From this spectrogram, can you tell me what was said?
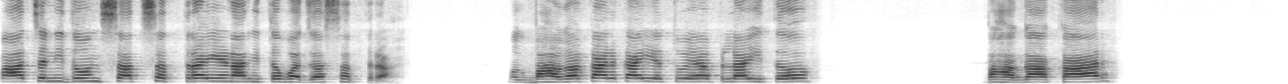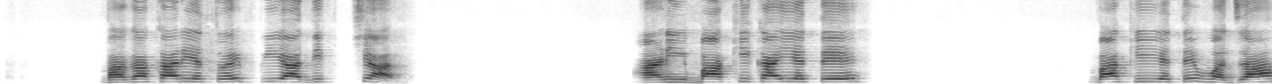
पाच आणि दोन सात सतरा येणार इथं वजा सतरा. मग भागाकार काय येतोय आपला इथं? भागाकार. भागाकार येतोय पी अधिक चार. आणि बाकी काय येते? बाकी येते वजा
